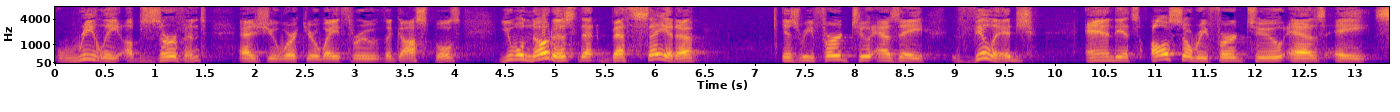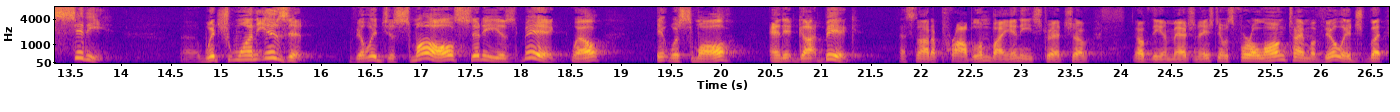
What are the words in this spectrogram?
really observant as you work your way through the Gospels, you will notice that Bethsaida is referred to as a village and it's also referred to as a city. Uh, which one is it? Village is small, city is big. Well, it was small and it got big. That's not a problem by any stretch of, of the imagination. It was for a long time a village, but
